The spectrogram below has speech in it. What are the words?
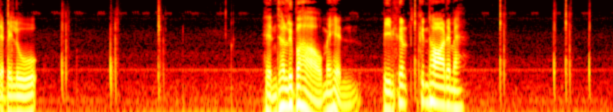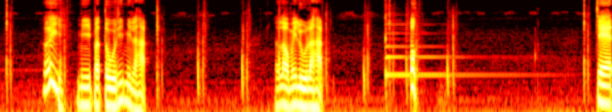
จะไปรู้ เห็นฉันหรือเปล่า ไม่เห็น ปีนขึ้นขึ้นท่อได้ไหมเฮ้ย มีประตูที่มีรหัส แล้วเราไม่รู้รหัส โอ้เจ็ด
